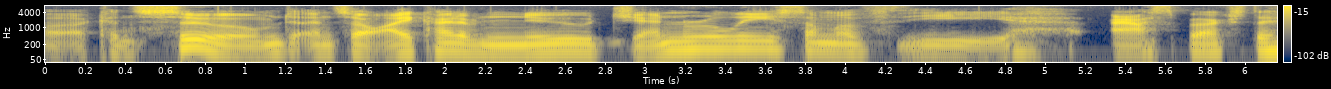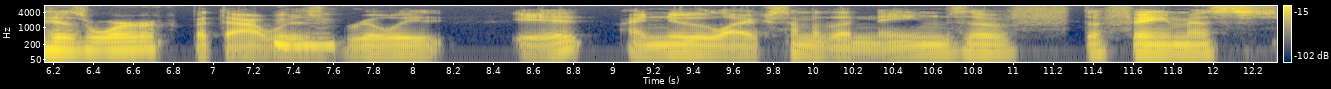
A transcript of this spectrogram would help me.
uh, consumed, and so I kind of knew generally some of the aspects to his work, but that was mm-hmm. really it. I knew like some of the names of the famous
